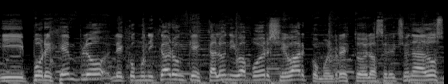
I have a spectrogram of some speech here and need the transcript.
y, por ejemplo, le comunicaron que Scaloni va a poder llevar, como el resto de los seleccionados,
